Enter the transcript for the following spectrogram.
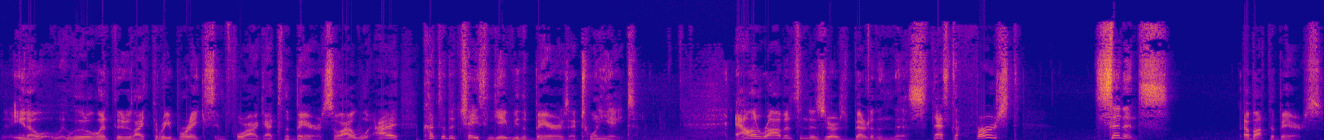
you know, we went through like three breaks before I got to the Bears. So I, I cut to the chase and gave you the Bears at 28. Allen Robinson deserves better than this. That's the first sentence about the Bears.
